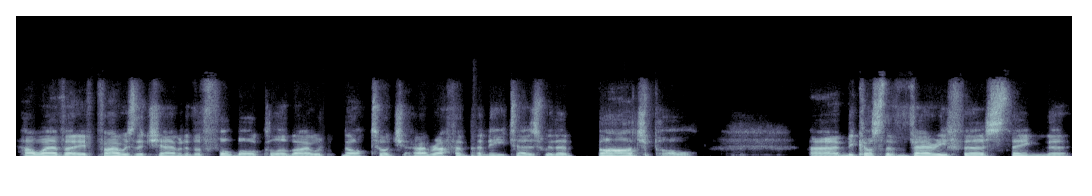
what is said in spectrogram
however, if I was the chairman of the football club, I would not touch Rafa Benitez with a barge pole, uh, because the very first thing that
